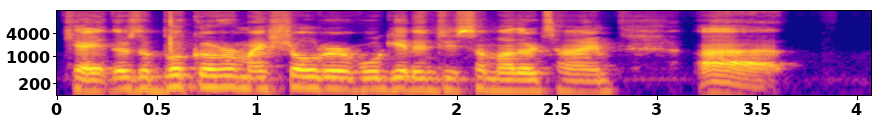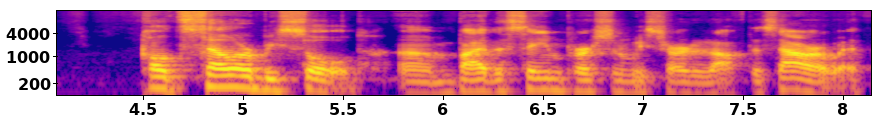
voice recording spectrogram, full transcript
Okay, there's a book over my shoulder. We'll get into some other time. Uh, called "Sell or Be Sold" um, by the same person we started off this hour with,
